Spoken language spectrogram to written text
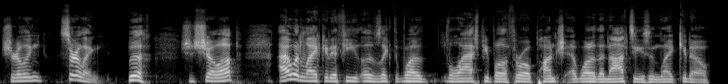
Serling? Serling. Ugh, should show up. I would like it if he was like one of the last people to throw a punch at one of the Nazis and like, you know,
